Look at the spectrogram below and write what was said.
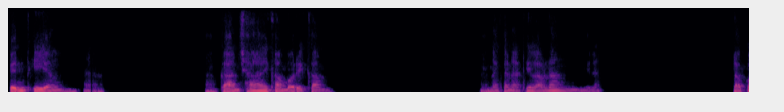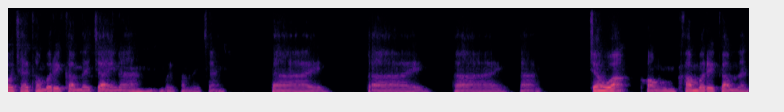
เป็นเพียงการใช้คำบริกรรม ในขณะที่เรานั่งอยู่นะเราก็ใช้คำบริกรรมในใจนะ บริกรรมในใจ ตาย ตาย ตาย ตาย จังหวะของคำบริกรรมนะั้น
